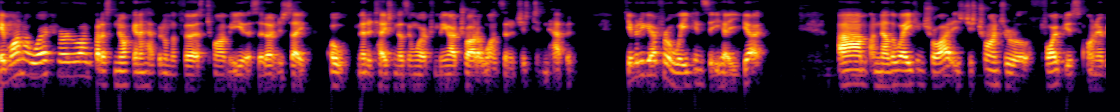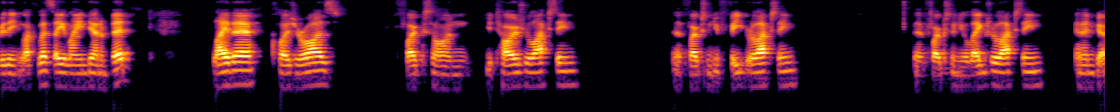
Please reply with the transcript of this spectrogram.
It might not work for everyone, but it's not going to happen on the first time either. So don't just say, oh, meditation doesn't work for me. I tried it once and it just didn't happen. Give it a go for a week and see how you go. Um, another way you can try it is just trying to focus on everything. Like, let's say you're laying down in bed, lay there, close your eyes, focus on your toes relaxing, then focus on your feet relaxing, then focus on your legs relaxing, and then go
